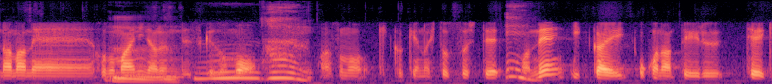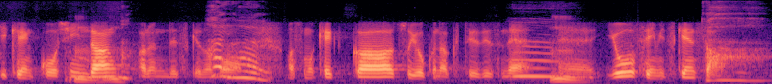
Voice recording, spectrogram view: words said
7年ほど前になるんですけどうんも、はい。まあ、そのきっかけの一つとして、ええ。まあ、年1回行っている定期健康診断あ。るんですけども、はいはい。まあ、その結果ちょっと良くなくてですね、うん。えー要精密検査は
